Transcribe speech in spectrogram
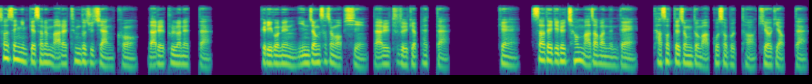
선생님께서는 말할 틈도 주지 않고 나를 불러냈다. 그리고는 인정사정 없이 나를 두들겨 팼다. 걔 싸대기를 처음 맞아봤는데 다섯 대 정도 맞고서부터 기억이 없다.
